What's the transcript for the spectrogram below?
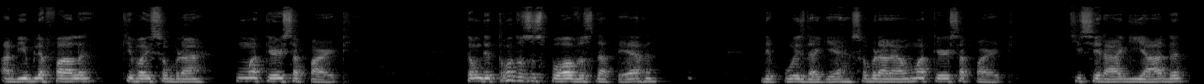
a Bíblia fala que vai sobrar uma terça parte. Então, de todos os povos da terra, depois da guerra, sobrará uma terça parte, que será guiada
